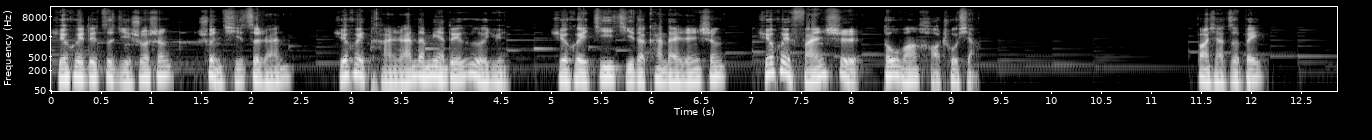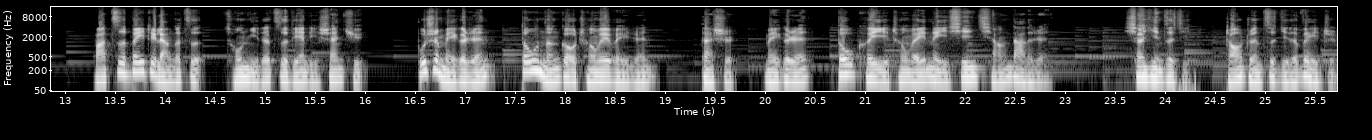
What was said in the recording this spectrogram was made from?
学会对自己说声顺其自然，学会坦然的面对厄运，学会积极的看待人生，学会凡事都往好处想。放下自卑，把自卑这两个字从你的字典里删去。不是每个人都能够成为伟人，但是每个人。都可以成为内心强大的人，相信自己，找准自己的位置，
